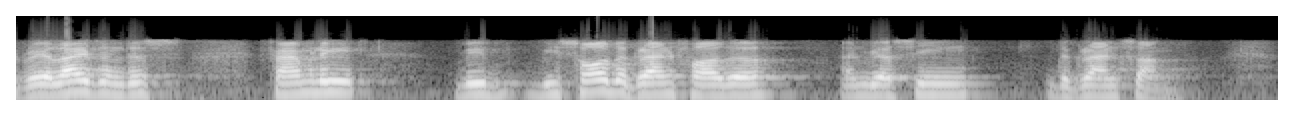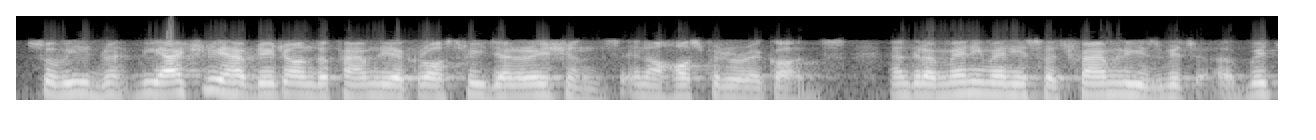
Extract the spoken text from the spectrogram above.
realize in this family, we, we saw the grandfather and we are seeing the grandson. So we, we actually have data on the family across three generations in our hospital records. And there are many, many such families which, uh, which,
